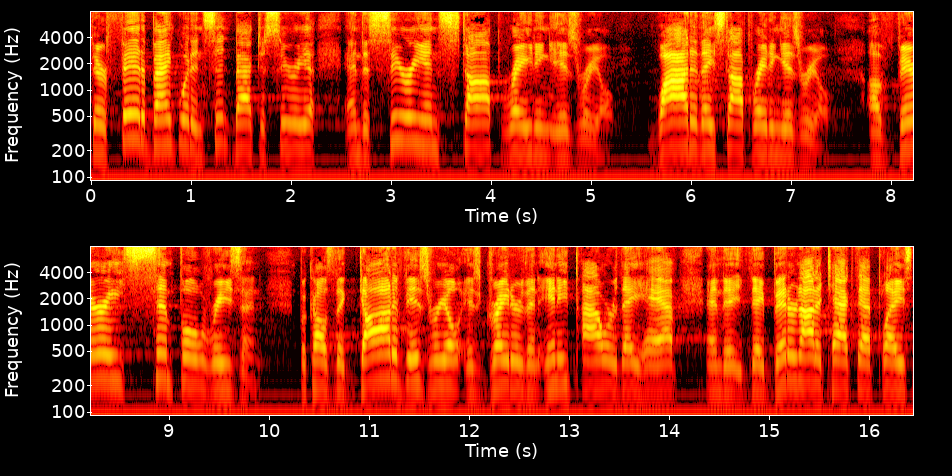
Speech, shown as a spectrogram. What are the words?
They're fed a banquet and sent back to Syria, and the Syrians stop raiding Israel. Why do they stop raiding Israel? A very simple reason because the God of Israel is greater than any power they have, and they, they better not attack that place.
